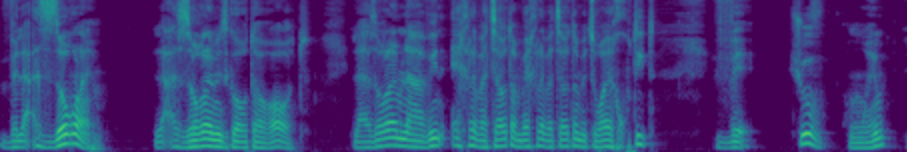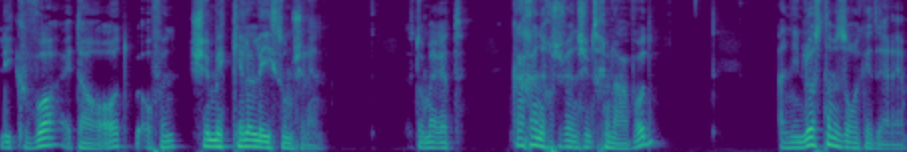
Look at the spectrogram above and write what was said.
ולעזור להם, לעזור להם לזכור את ההוראות, לעזור להם להבין איך לבצע אותם ואיך לבצע אותם בצורה איכותית. ושוב, אומרים לקבוע את ההוראות באופן שמקל על היישום שלהן. זאת אומרת, ככה אני חושב שאנשים צריכים לעבוד. אני לא סתם זורק את זה עליהם.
